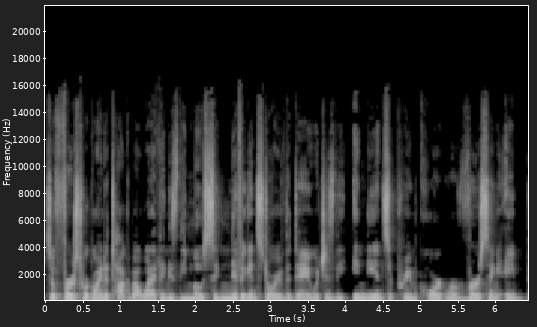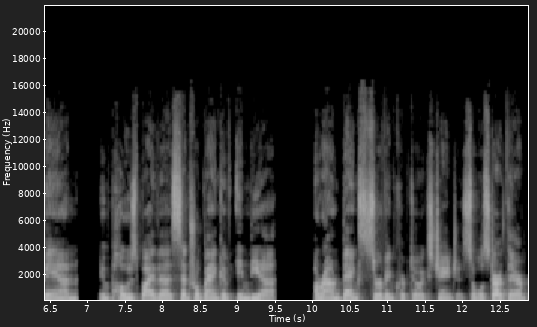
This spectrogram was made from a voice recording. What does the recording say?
So, first, we're going to talk about what I think is the most significant story of the day, which is the Indian Supreme Court reversing a ban imposed by the Central Bank of India around banks serving crypto exchanges. So, we'll start there.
